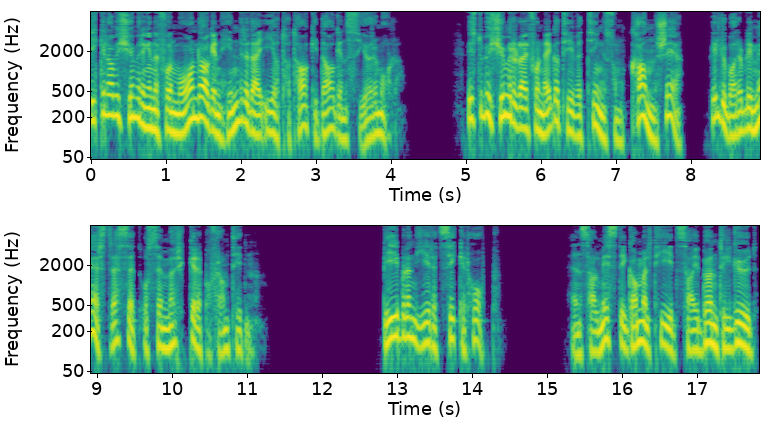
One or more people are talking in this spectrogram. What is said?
Ikke la bekymringene for morgendagen hindre deg i å ta tak i dagens gjøremål. Hvis du bekymrer deg for negative ting som kan skje, vil du bare bli mer stresset og se mørkere på framtiden. Bibelen gir et sikkert håp. En salmist i gammel tid sa i bønn til Gud,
